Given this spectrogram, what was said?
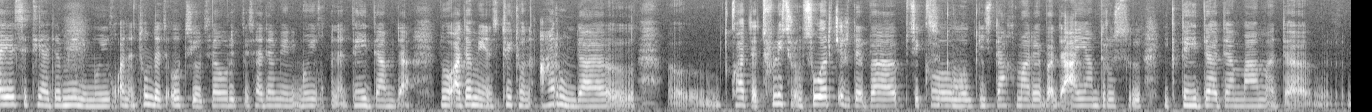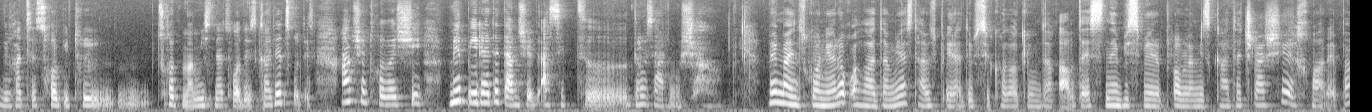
აი ესეთი ადამიანი მოიყვანა, თუნდაც 20-22 წლის ადამიანი მოიყვანა დედამ და ნუ ადამიანს თვითონ არ უნდა თქვა და თulis რომ სულ არ ჭირდება ფსიქოლოგის დახმარება და აი ამ დროს იქ დედა და мама და ვიღაცა სხვები თუ სხვებმა მის ნაცვლად ეს გადაწყვეტეს. ამ შემთხვევაში მე პირადად ამ ასეთ დროს არ მუშაობ. მე მაინც გონია რომ ყველა ადამიანს თავის პირადი ფსიქოლოგი უნდა ყავდეს. ნებისმიერ პრობლემის გადაჭრაში ეხმარება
